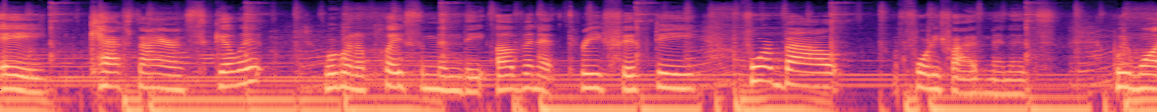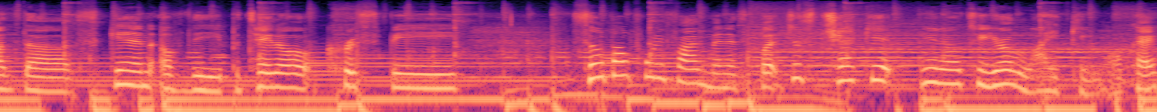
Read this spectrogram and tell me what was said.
a cast iron skillet. We're going to place them in the oven at 350 for about 45 minutes. We want the skin of the potato crispy, so about 45 minutes, but just check it, you know, to your liking, okay?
